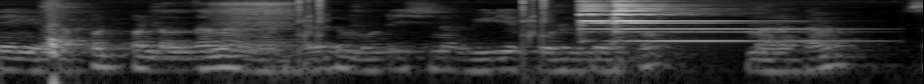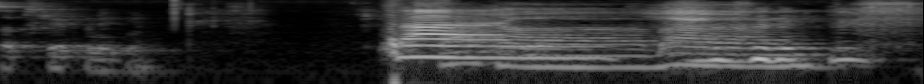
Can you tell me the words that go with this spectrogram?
நீங்கள் சப்போர்ட் பண்ணுறது தான் நாங்கள் அடுத்தடுத்து மோட்டிவேஷனாக வீடியோ போட்டுகிட்டே இருக்கோம். மறக்காம சப்ஸ்கிரைப் பண்ணிக்கோங்க. பாய் பாய்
